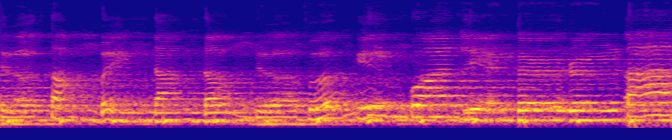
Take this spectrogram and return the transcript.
được tâm bình đẳng, đồng được phước kim quan liền từ rừng ta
